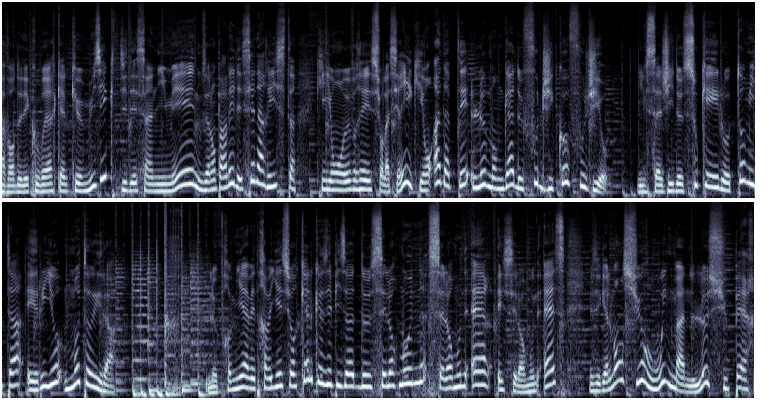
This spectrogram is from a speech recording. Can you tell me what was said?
Avant de découvrir quelques musiques du dessin animé, nous allons parler des scénaristes qui ont œuvré sur la série et qui ont adapté le manga de Fujiko Fujio. Il s'agit de Sukehiro Tomita et Ryo Motohira. Le premier avait travaillé sur quelques épisodes de Sailor Moon, Sailor Moon R et Sailor Moon S, mais également sur Wingman, le super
